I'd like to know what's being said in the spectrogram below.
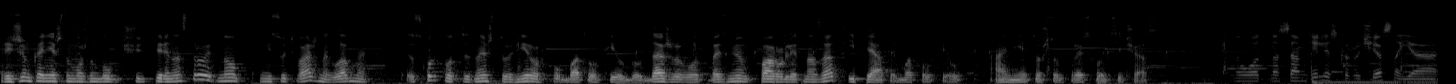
Режим, конечно, можно было бы чуть-чуть перенастроить, но не суть важно. Главное, сколько вот ты знаешь турниров по Battlefield. Даже вот возьмем пару лет назад и пятый Battlefield, а не то, что происходит сейчас. Ну вот, на самом деле, скажу честно, я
